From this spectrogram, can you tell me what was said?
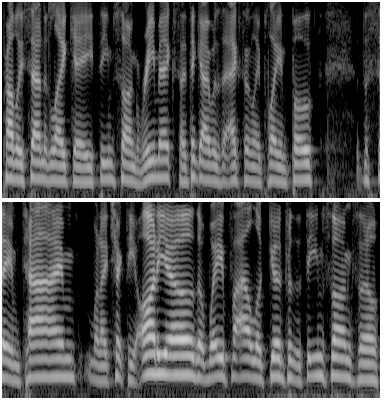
Probably sounded like a theme song remix. I think I was accidentally playing both at the same time. When I checked the audio, the WAV file looked good for the theme song, so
